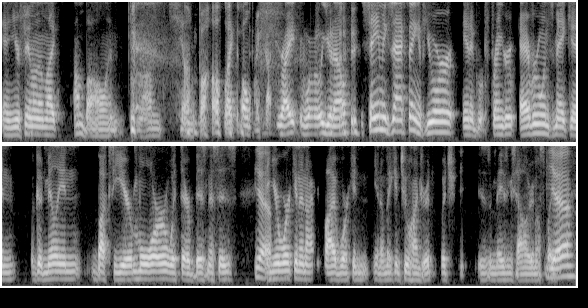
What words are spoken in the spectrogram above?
And you're feeling like I'm balling, I'm killing, it. Ball. like oh my god, right? Well, you know, same exact thing. If you're in a friend group, everyone's making a good million bucks a year more with their businesses, yeah. and you're working a nine to five, working, you know, making two hundred, which is amazing salary most places. Yeah.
